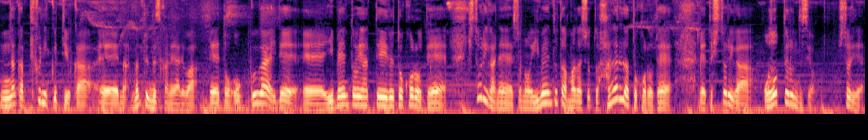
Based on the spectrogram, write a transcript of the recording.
なんかピクニックっていうか、えーななんていうんですかね、あれは。えっ、と、屋外で、えーイベントをやっているところで、一人がね、そのイベントとはまだちょっと離れたところで、えっ、と、一人が踊ってるんですよ。一人で。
